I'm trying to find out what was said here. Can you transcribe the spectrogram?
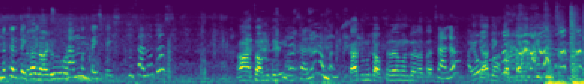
मग चल चला पैसे. हा बसून. मग पैसे पैसे. तू चालवतोस? हा चालू ते की. चालव ना मग. काय तुम्ही डॉक्टर आहे म्हणलं आता? चालव त्यात एक कंपनीत गेली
